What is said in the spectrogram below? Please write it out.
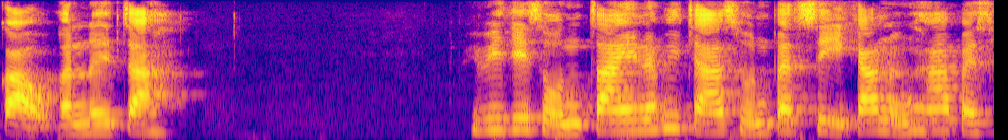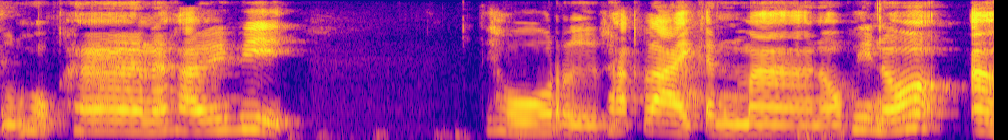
เก่าๆกันเลยจ้ะพี่พี่ที่สนใจนะพี่จ๋าศูนย์แปดสี่เก้าหนึ่งห้าแปดศูนย์หกห้านะคะพี่พี่โทรหรือทักไลน์กันมาเนาะพี่เนาะอะ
